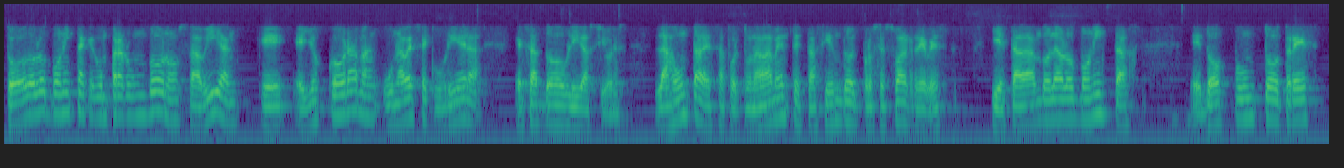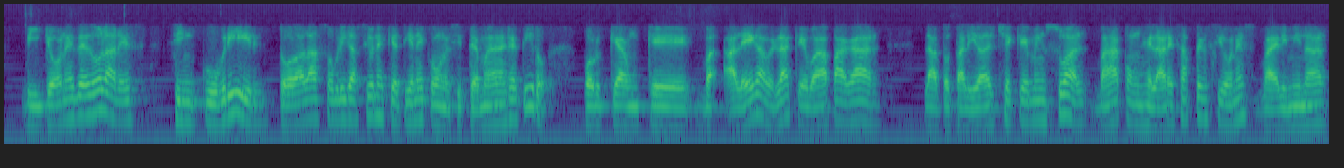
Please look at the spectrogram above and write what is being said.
Todos los bonistas que compraron un bono sabían que ellos cobraban una vez se cubriera esas dos obligaciones. La Junta desafortunadamente está haciendo el proceso al revés y está dándole a los bonistas 2.3 eh, billones de dólares sin cubrir todas las obligaciones que tiene con el sistema de retiro, porque aunque alega, ¿verdad?, que va a pagar la totalidad del cheque mensual, va a congelar esas pensiones, va a eliminar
